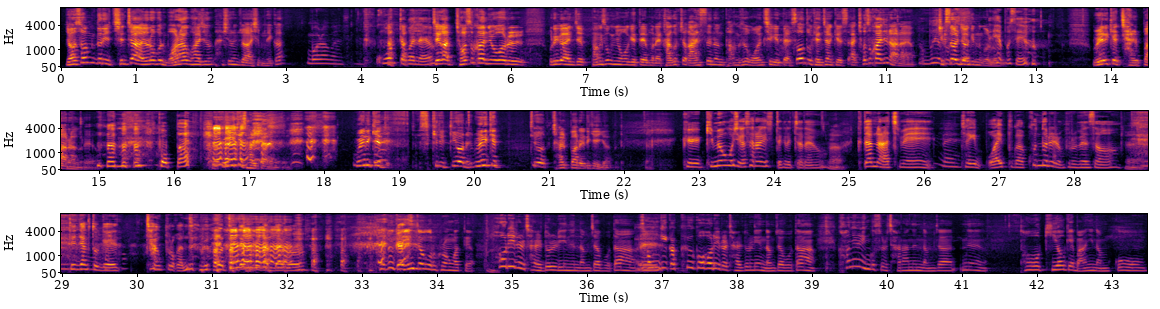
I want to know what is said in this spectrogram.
여성들이 진짜 여러분 뭐라고 하시, 하시는 줄 아십니까? 뭐라고 하세요? 고맙다고 하나요? 제가 저속한 용어를 우리가 이제 방송 용어기 때문에 가급적 안 쓰는 방송 원칙인데 써도 괜찮겠어요? 아, 저속하진 않아요. 한번 해보세요. 직설적인 걸로. 해보세요. 왜 이렇게 잘 빨아 그래요? 복발? 왜 이렇게 잘 빨아 그래요? 왜 이렇게 skill이 뛰어나? 왜 이렇게 뛰어 잘 빨아 이렇게 얘기합니다. 자, 그 김용호 씨가 살아계실 때 그랬잖아요. 어, 그 다음날 아침에 네. 자기 와이프가 콧노래를 부르면서 예. 된장통에 장프로 간다고 된장프로 간다고. 저도 개인적으로 그런 것 같아요. 허리를 잘 돌리는 남자보다 네. 성기가 크고 허리를 잘 돌리는 남자보다 커닐링구스를 잘하는 남자는 더 기억에 많이 남고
